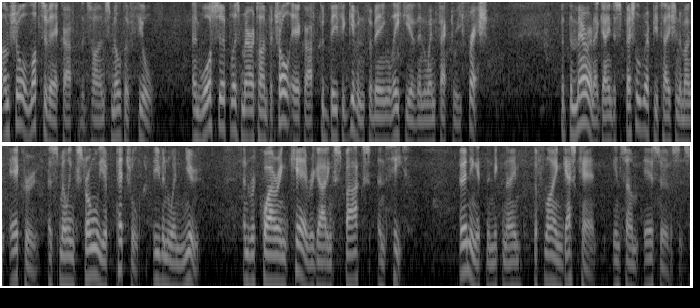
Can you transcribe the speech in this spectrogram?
I'm sure lots of aircraft at the time smelt of fuel, and war surplus maritime patrol aircraft could be forgiven for being leakier than when factory fresh. But the Mariner gained a special reputation among aircrew as smelling strongly of petrol even when new, and requiring care regarding sparks and heat earning it the nickname the Flying Gas Can in some air services.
